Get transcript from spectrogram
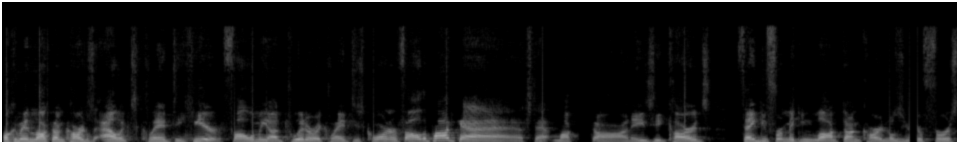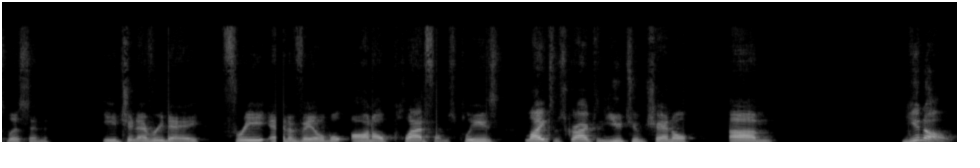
Welcome in, Locked On Cardinals. Alex Clancy here. Follow me on Twitter at Clancy's Corner. Follow the podcast at Locked On AZ Cards. Thank you for making Locked On Cardinals your first listen each and every day, free and available on all platforms. Please like, subscribe to the YouTube channel. Um, you know,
